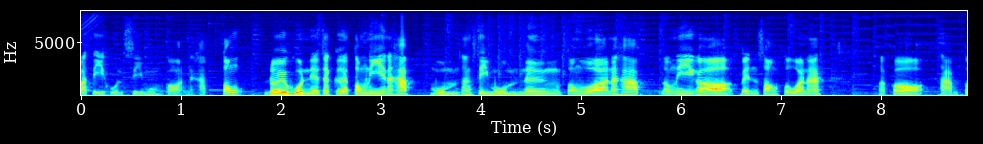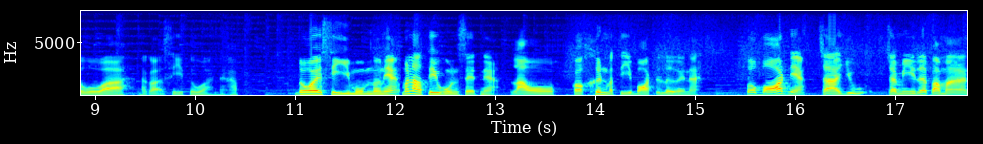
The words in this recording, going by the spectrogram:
มาตีหุ่น 4 มุมก่อนนะครับ ต้องโดยหุ่นเนี่ยจะเกิดตรงนี้นะครับ มุมทั้ง 4 มุม 1 ตรงตัวนะครับ ตรงนี้ก็เป็น 2 ตัวนะ แล้วก็ 3 ตัว แล้วก็ 4 ตัวนะครับ โดย 4 มุมตรงนี้เมื่อเราตีหุ่นเสร็จเนี่ย เราก็ขึ้นมาตีบอสได้เลยนะ ตัวบอสเนี่ยจะอยู่จะมีเลือดประมาณ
